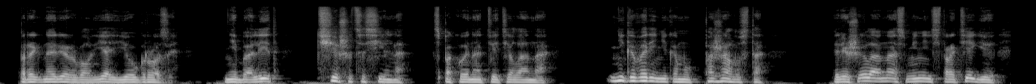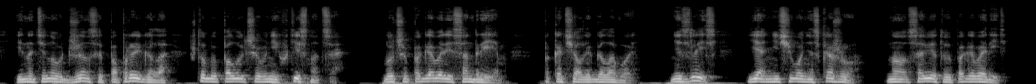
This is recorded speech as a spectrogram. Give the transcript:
– проигнорировал я ее угрозы. «Не болит?» «Чешется сильно», – спокойно ответила она. «Не говори никому, пожалуйста». Решила она сменить стратегию и, натянув джинсы, попрыгала, чтобы получше в них втиснуться. Лучше поговори с Андреем», — покачал я головой. «Не злись, я ничего не скажу, но советую поговорить».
